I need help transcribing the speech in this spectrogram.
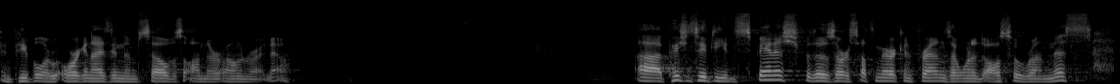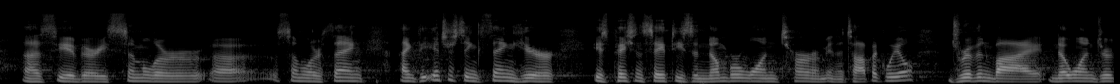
and people are organizing themselves on their own right now. Uh, patient safety in Spanish, for those our South American friends, I wanted to also run this uh, see a very similar, uh, similar thing. I think the interesting thing here is patient safety is the number one term in the topic wheel, driven by no one, dri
